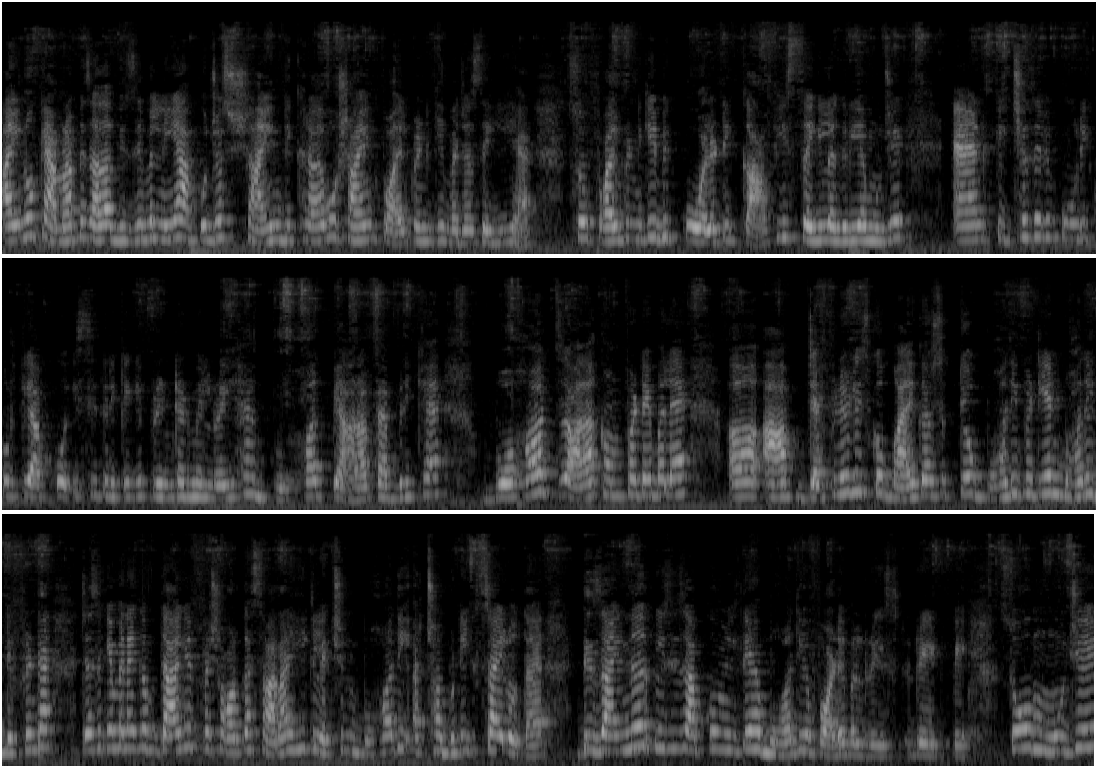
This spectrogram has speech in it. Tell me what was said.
आई नो कैमरा पे ज़्यादा विजिबल नहीं है आपको जो शाइन दिख रहा है वो शाइन फॉयल प्रिंट की वजह से ही है। सो so, फॉयल प्रिंट की भी क्वालिटी काफ़ी सही लग रही है मुझे। एंड पीछे से भी पूरी कुर्ती आपको इसी तरीके की प्रिंटेड मिल रही है। बहुत प्यारा फैब्रिक है बहुत ज़्यादा कंफर्टेबल है। आप डेफिनेटली इसको बाय कर सकते हो। बहुत ही प्रिटी एंड बहुत ही डिफरेंट है। जैसे कि मैंने बताया कि फेशोर का सारा ही कलेक्शन बहुत ही अच्छा बुटीक स्टाइल होता है। डिज़ाइनर पीसेस आपको मिलते हैं बहुत ही अफोर्डेबल रेट पे। सो so, मुझे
